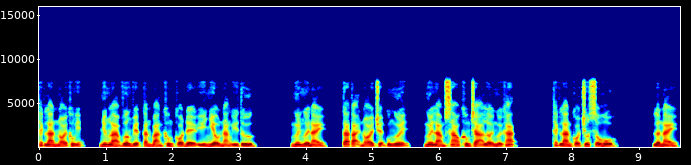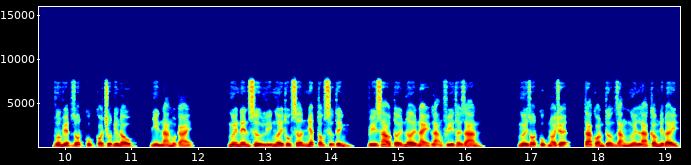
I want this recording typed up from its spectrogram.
Thạch lan nói không ít, nhưng là vương việt căn bản không có để ý nhiều nàng ý tứ. Ngươi người này, ta tại nói chuyện cùng ngươi ngươi làm sao không trả lời người khác? Thạch lan có chút xấu hổ. Lần này, vương việt rốt cục có chút nghiêng đầu, nhìn nàng một cái. Ngươi nên xử lý ngươi thuộc sơn nhất tộc sự tình, vì sao tới nơi này lãng phí thời gian? Ngươi rốt cục nói chuyện, ta còn tưởng rằng ngươi là câm điếc đây.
